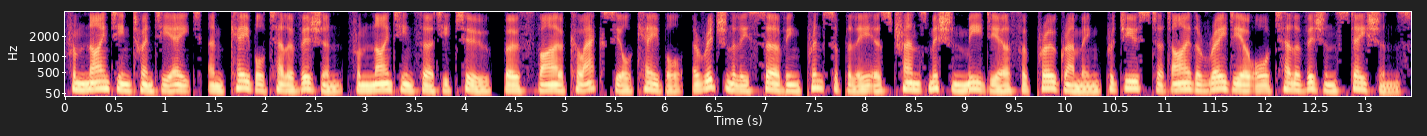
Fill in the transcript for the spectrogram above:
from 1928 and cable television from 1932, both via coaxial cable, originally serving principally as transmission media for programming produced at either radio or television stations,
